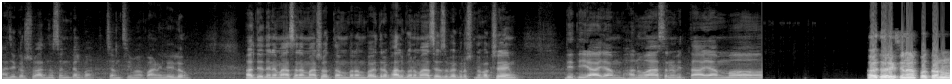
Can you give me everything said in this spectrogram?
આજે કરશો આજનો સંકલ્પ. ચમચીમાં પાણી લઈ લો. અદ્યતન માસના માસોત્તમ પરમ પવિત્ર ફાલ્ગુન માસે શુભ કૃષ્ણ પક્ષે. દ્વિતીયાયામ ભાનુવા સંવિત્તાયામ હવે દરેક જણા પોતાનું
